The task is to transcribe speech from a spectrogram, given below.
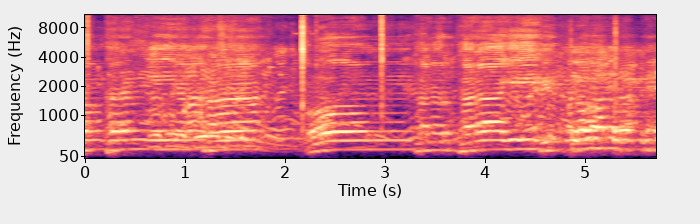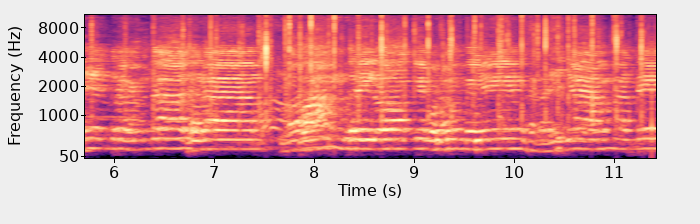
धं धरण्ये नमः। ॐ धनुर्धरायै विद्वाब्रह्मेन्द्रगङ्गाधरां त्वां त्रैलोक्यकुटुम्बिनीं धनैजां वंदे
